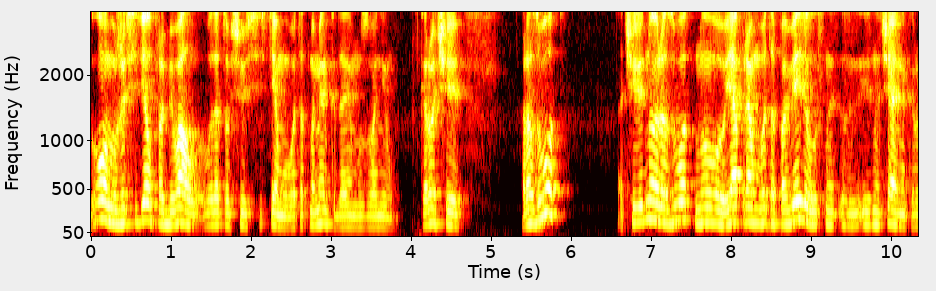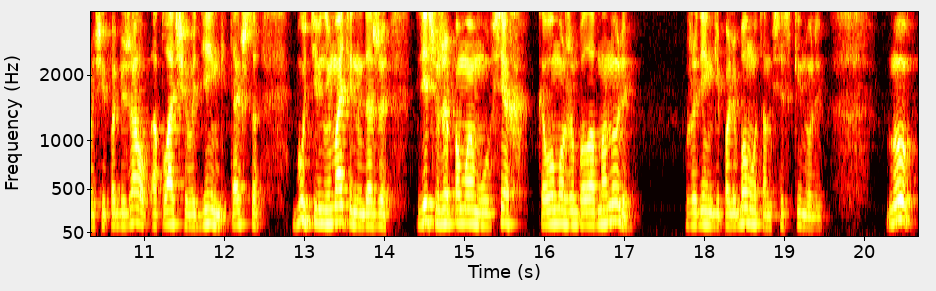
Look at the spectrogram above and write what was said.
он уже сидел, пробивал вот эту всю систему в этот момент, когда я ему звонил. Короче, развод, очередной развод, ну, я прям в это поверил изначально, короче, и побежал оплачивать деньги. Так что будьте внимательны, даже здесь уже, по-моему, у всех, кого можем было обманули, уже деньги по-любому там все скинули. Ну,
